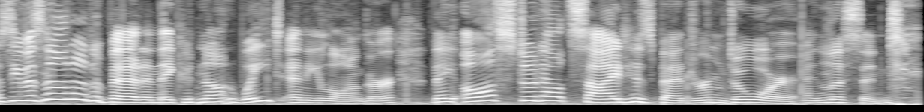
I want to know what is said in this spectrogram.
As he was not out of bed and they could not wait any longer, they all stood outside his bedroom door and listened.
